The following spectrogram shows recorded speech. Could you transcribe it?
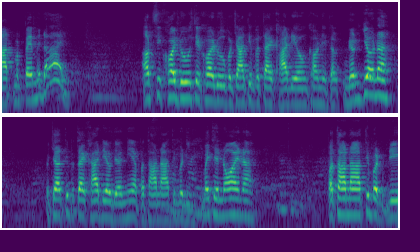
าดมันเป็นไม่ได้ เอาสิคอยดูสิคอยดูประชาธิปไตยขาเดียวของเขานี่ต้องเดี๋ยวเยอะนะประชาธิปไตยขาเดียวเดี๋ยวนี้ประธานาธิบดีไม่ใช่น้อยนะ ประธานาธิบดี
